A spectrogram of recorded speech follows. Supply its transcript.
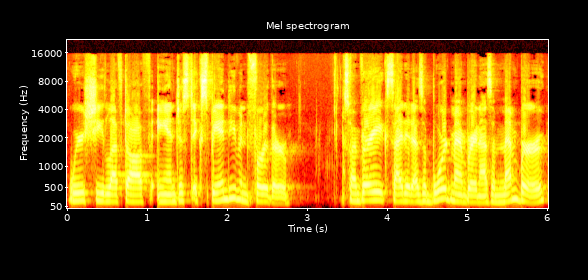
where she left off and just expand even further. So I'm very excited as a board member and as a member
